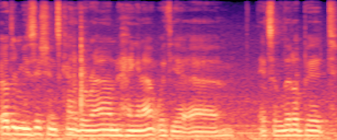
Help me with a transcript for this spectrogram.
other musicians kind of around hanging out with you, uh, it's a little bit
